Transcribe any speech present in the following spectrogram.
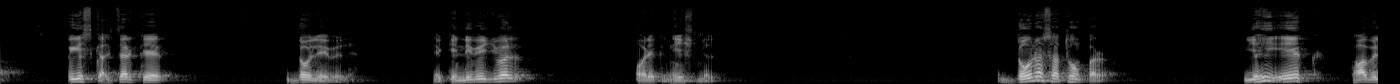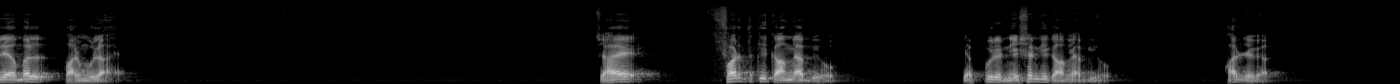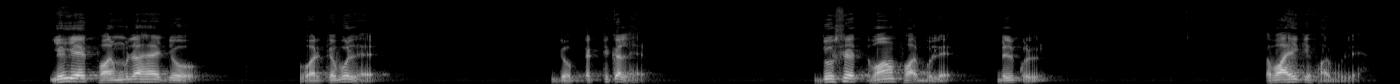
پیس کلچر کے دو لیول ہیں، ایک انڈیویجول اور ایک نیشنل دونوں سطحوں پر یہی ایک قابل عمل فارمولہ ہے۔ چاہے فرد کی کامیابی ہو یا پورے نیشن کی کامیابی ہو۔ ہر جگہ۔ یہی ایک فارمولہ ہے جو ورکیبل ہے، جو پریکٹیکل ہے۔ دوسرے تمام فارمولے بالکل تباہی کے فارمولے ہیں۔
